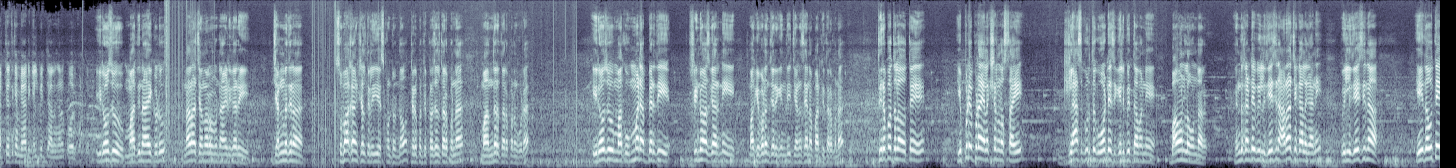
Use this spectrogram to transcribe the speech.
అత్యధిక మేట గెలిపించాలని కోరుకుంటున్నాను ఈరోజు మా అధినాయకుడు నారా చంద్రబాబు నాయుడు గారి జన్మదిన శుభాకాంక్షలు తెలియజేసుకుంటున్నాం తిరుపతి ప్రజల తరపున మా అందరి తరపున కూడా. ఈరోజు మాకు ఉమ్మడి అభ్యర్థి శ్రీనివాస్ గారిని మాకు ఇవ్వడం జరిగింది జనసేన పార్టీ తరపున. తిరుపతిలో అయితే ఎప్పుడెప్పుడా ఎలక్షన్లు వస్తాయి గ్లాస్ గుర్తుకు ఓటేసి గెలిపిద్దామనే భావనలో ఉన్నారు. ఎందుకంటే వీళ్ళు చేసిన అరాచకాలు కానీ వీళ్ళు చేసిన ఏదైతే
